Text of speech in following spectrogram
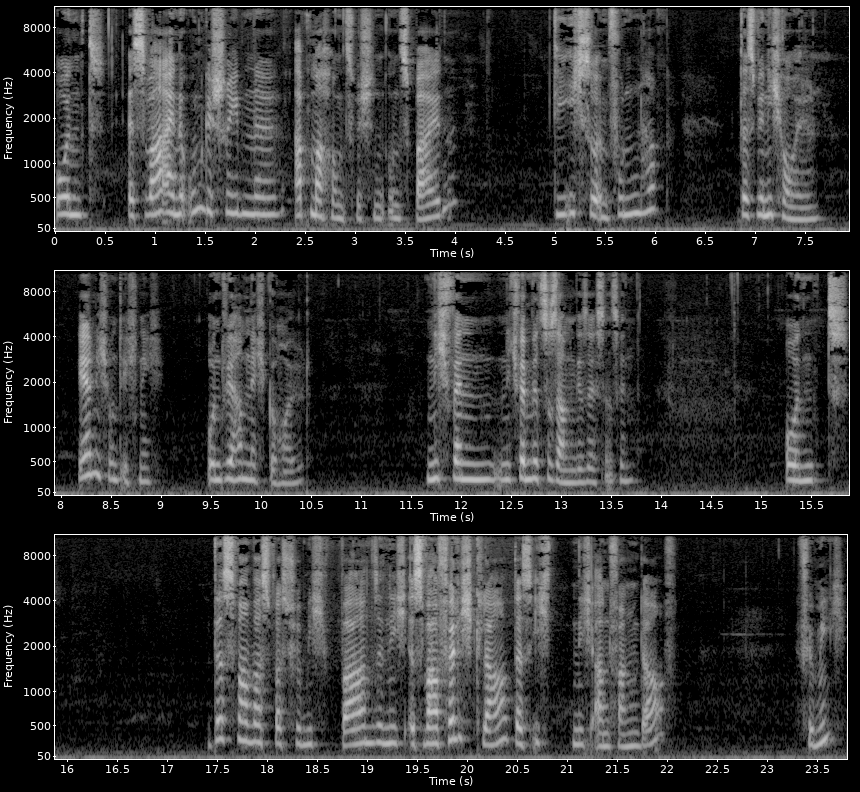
Und es war eine ungeschriebene Abmachung zwischen uns beiden, die ich so empfunden habe, dass wir nicht heulen. Er nicht und ich nicht. Und wir haben nicht geheult. Nicht wenn, nicht wenn wir zusammengesessen sind. Und das war was, was für mich wahnsinnig. Es war völlig klar, dass ich nicht anfangen darf. für mich.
